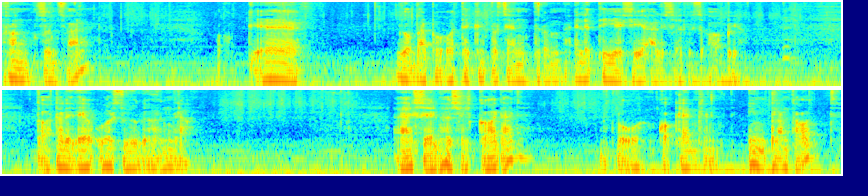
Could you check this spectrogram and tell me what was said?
från Sundsvall och eh, jobbar på Tekniska Centrum, eller TSC Allservice AB. Startade det år 2000. Är själv hörselskadad med två cochleaimplantat.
